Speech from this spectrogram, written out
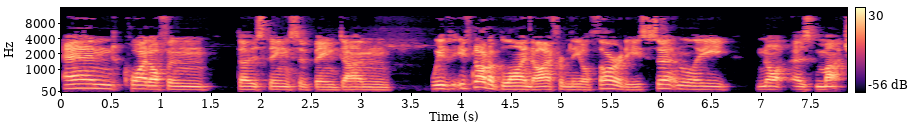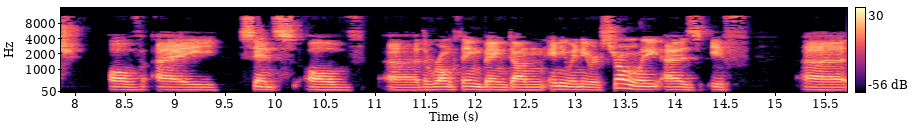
And quite often those things have been done with, if not a blind eye from the authorities, certainly not as much of a sense of uh, the wrong thing being done anywhere near as strongly as if uh,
